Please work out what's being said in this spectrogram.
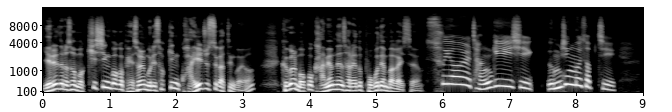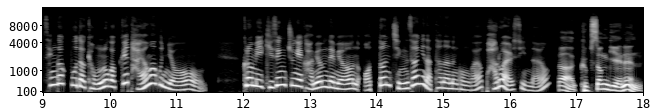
예를 들어서 뭐 키싱버거 배설물이 섞인 과일 주스 같은 거요. 그걸 먹고 감염된 사례도 보고된 바가 있어요. 수혈, 장기 이식, 음식물 섭취 생각보다 경로가 꽤 다양하군요. 그럼 이 기생충에 감염되면 어떤 증상이 나타나는 건가요? 바로 알 수 있나요? 그러니까 급성기에는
